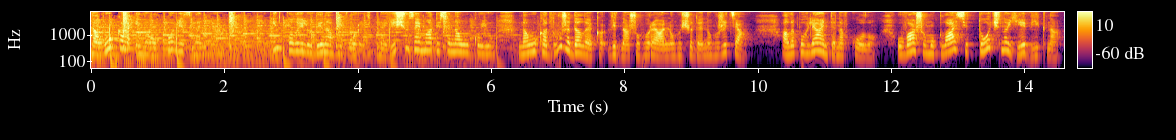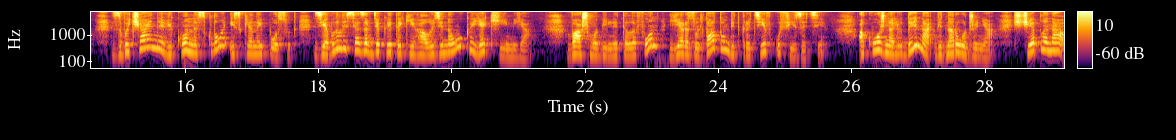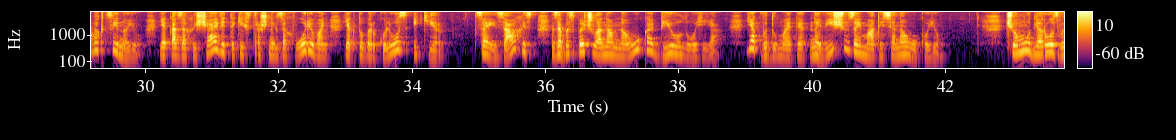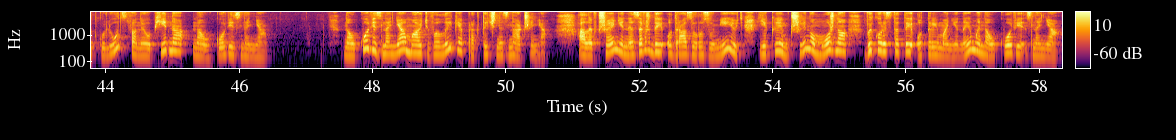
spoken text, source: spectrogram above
Наука і наукові знання. Інколи людина говорить, навіщо займатися наукою? Наука дуже далеко від нашого реального щоденного життя. Але погляньте навколо, у вашому класі точно є вікна. Звичайне віконне скло і скляний посуд з'явилися завдяки такій галузі науки, як хімія. Ваш мобільний телефон є результатом відкриттів у фізиці. А кожна людина від народження щеплена вакциною, яка захищає від таких страшних захворювань, як туберкульоз і кір. Цей захист забезпечила нам наука біологія. Як ви думаєте, навіщо займатися наукою? Чому для розвитку людства необхідна наукові знання? Наукові знання мають велике практичне значення, але вчені не завжди одразу розуміють, яким чином можна використати отримані ними наукові знання.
